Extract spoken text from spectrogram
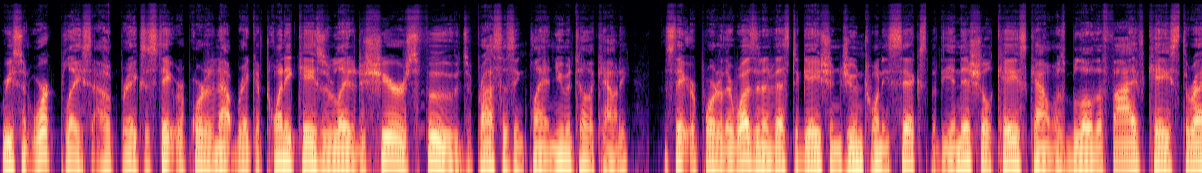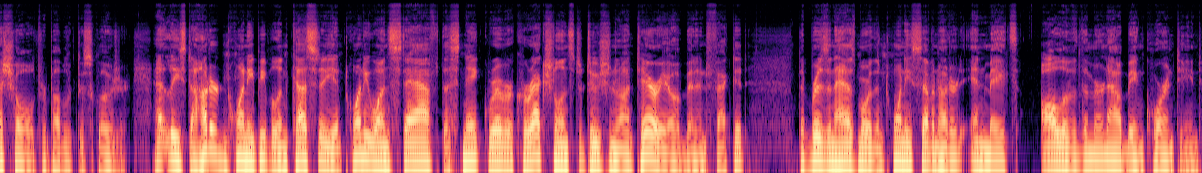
Recent workplace outbreaks. The state reported an outbreak of 20 cases related to Shearer's Foods, a processing plant in Umatilla County. The state reported there was an investigation June 26, but the initial case count was below the five case threshold for public disclosure. At least 120 people in custody and 21 staff at the Snake River Correctional Institution in Ontario have been infected. The prison has more than 2,700 inmates. All of them are now being quarantined.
